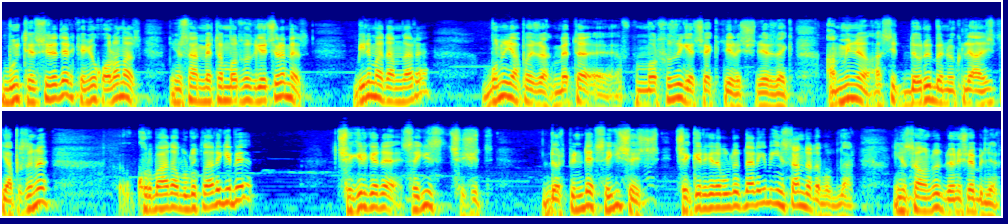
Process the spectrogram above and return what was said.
Bunu tefsir ederken yok olamaz. İnsan metamorfoz geçiremez. Bilim adamları bunu yapacak metamorfozu gerçekleştirecek amino asit dörübenükleik asit yapısını kurbağada buldukları gibi çekirgede 8 çeşit 4000'de 8 çeşit çekirgede buldukları gibi insanda da buldular. İnsan da dönüşebilir.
